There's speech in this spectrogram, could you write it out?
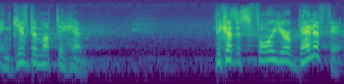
and give them up to Him because it's for your benefit.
